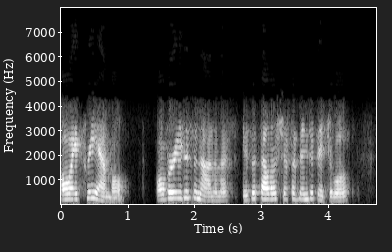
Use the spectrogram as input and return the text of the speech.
OA Preamble Overeaters Anonymous is a fellowship of individuals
